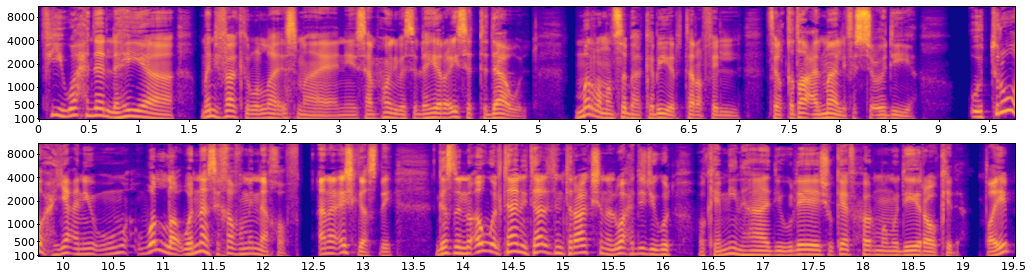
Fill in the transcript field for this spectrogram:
في واحدة اللي هي ماني فاكر والله اسمها يعني سامحوني بس اللي هي رئيسة تداول مرة منصبها كبير ترى في في القطاع المالي في السعودية. وتروح يعني والله والناس يخافوا منها خوف أنا إيش قصدي؟ قصدي إنه أول تاني ثالث interaction الواحد يجي يقول okay مين هذه وليش وكيف حرمة مديرة وكذا طيب؟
